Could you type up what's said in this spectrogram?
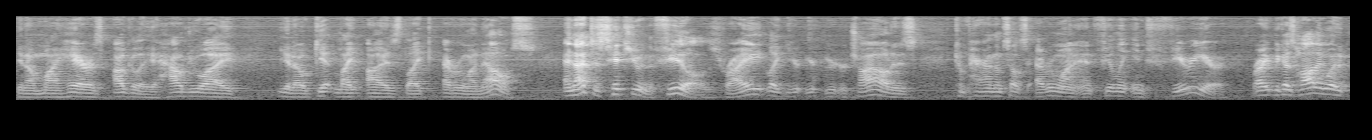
you know my hair is ugly how do I you know, get light eyes like everyone else. And that just hits you in the feels, right? Like your, your, your child is comparing themselves to everyone and feeling inferior, right? Because Hollywood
